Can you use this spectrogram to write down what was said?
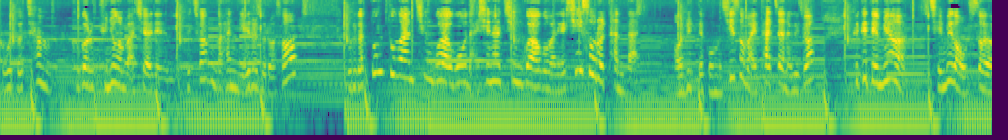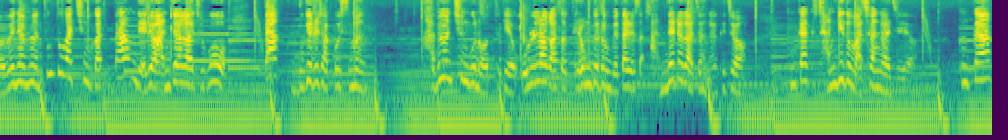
그것도 참 그거를 균형을 맞춰야 되는데 그쵸? 그러니까 한 예를 들어서 우리가 뚱뚱한 친구하고 날씬한 친구하고 만약에 시소를 탄다 어릴 때 보면 시소 많이 탔잖아요 그죠? 그렇게 되면 재미가 없어요 왜냐면 뚱뚱한 친구가 딱 내려앉아 가지고 딱 무게를 잡고 있으면 가벼운 친구는 어떻게 올라가서 대롱대롱 매달려서 안 내려가잖아요 그죠? 그러니까 그 장기도 마찬가지예요. 그러니까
